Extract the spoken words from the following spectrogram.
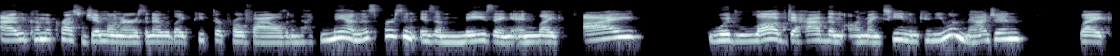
I would come across gym owners and I would like peep their profiles and I'm like, man, this person is amazing. And like, I would love to have them on my team. And can you imagine like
